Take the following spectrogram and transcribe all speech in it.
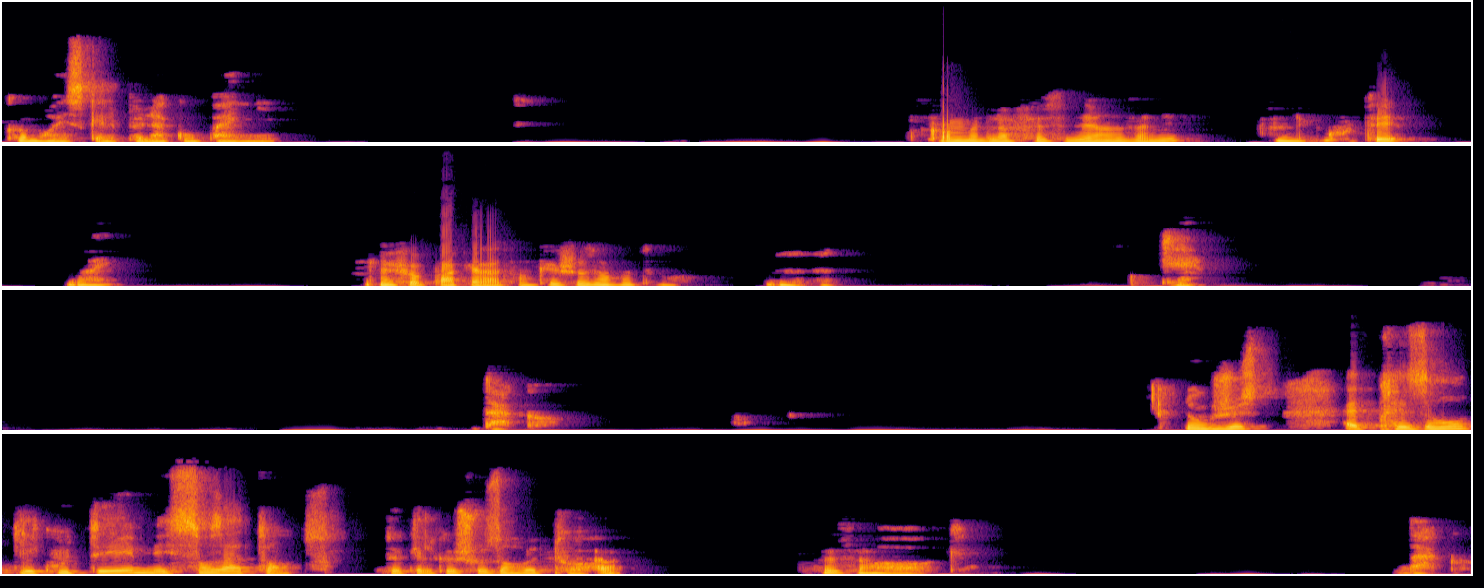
Comment est-ce qu'elle peut l'accompagner? Comme elle l'a fait ces dernières années. L'écouter. Oui. Il faut pas qu'elle attende quelque chose en retour. Ok. D'accord. Donc juste être présente, l'écouter, mais sans attente de quelque chose en retour. ça. C'est ça. ok. D'accord,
